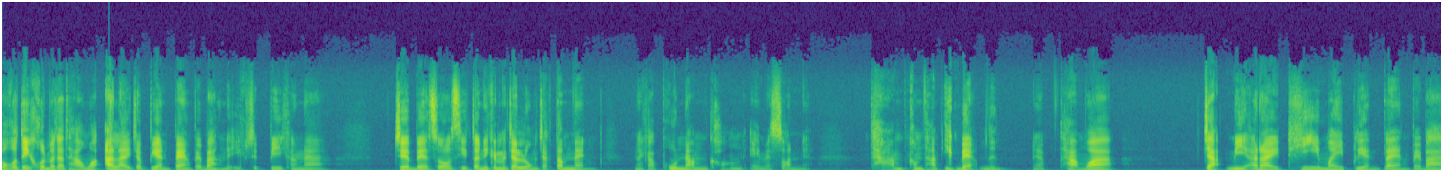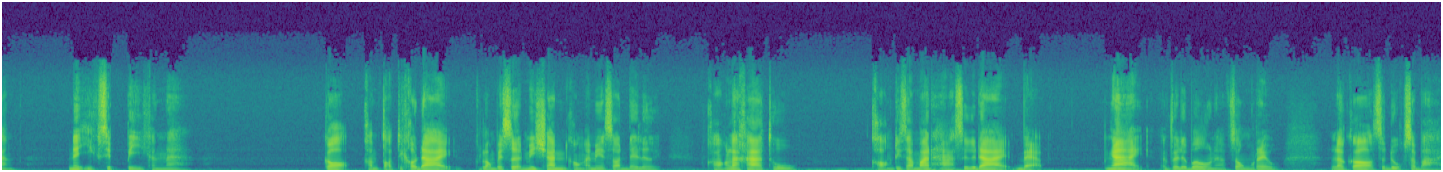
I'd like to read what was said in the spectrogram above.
ปกติคนมักจะถามว่าอะไรจะเปลี่ยนแปลงไปบ้างในอีก 10 ปีข้างหน้า เจฟเบโซสที่ตอนนี้กำลังจะลงจากตำแหน่งนะครับผู้นำของ Amazon เนี่ยถามคำถามอีกแบบหนึ่งนะครับถามว่าจะมีอะไรที่ไม่เปลี่ยนแปลงไปบ้างในอีก 10 ปีข้างหน้า ก็คำตอบที่เขาได้ลองไป search mission ของ Amazon ได้เลย ของราคาถูกของที่สามารถหาซื้อได้แบบง่าย available นะครับส่งเร็ว แล้วก็สะดวกสบาย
